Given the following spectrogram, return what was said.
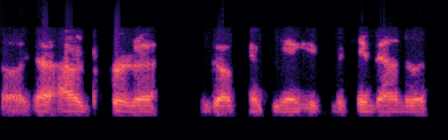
So like, I, I would prefer to go up against the Yankees if it came down to it.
